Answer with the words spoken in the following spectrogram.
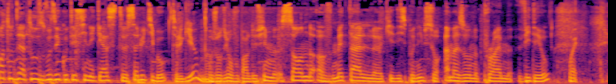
Bonjour à toutes et à tous, vous écoutez Cinécast. Salut Thibaut. Salut Guillaume. Aujourd'hui, on vous parle du film Sound of Metal qui est disponible sur Amazon Prime Video. Ouais.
